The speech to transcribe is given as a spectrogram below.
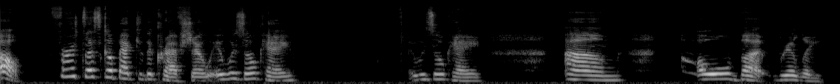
Oh, first let's go back to the craft show. It was okay. It was okay. Um, oh, but really,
